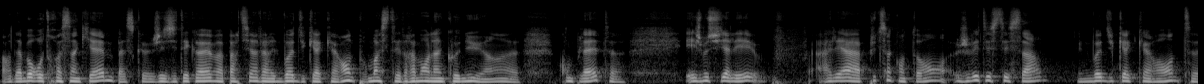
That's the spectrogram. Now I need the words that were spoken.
alors d'abord au 3 5 parce que j'hésitais quand même à partir vers une boîte du CAC 40. Pour moi, c'était vraiment l'inconnu, hein, complète. Et je me suis allez, aller à plus de 50 ans, je vais tester ça. Une boîte du CAC 40. Euh.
